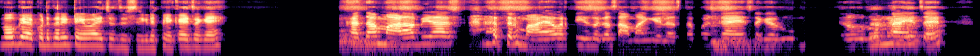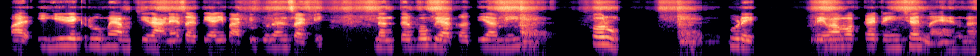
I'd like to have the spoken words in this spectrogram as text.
बघूया कुठेतरी ठेवायचं दुसरीकडे. फेकायचं काय? एखादा माळा बिळा असताना तर माळ्यावरती हे सगळं सामान गेलं असतं. पण काय सगळं रूम रूम नाहीच आहेत. ही एक रूम आहे आमची राहण्यासाठी आणि बाकी गुरांसाठी नंतर बघूया कधी आम्ही करू. पुढे. तेव्हा मग काय टेन्शन नाही होणार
